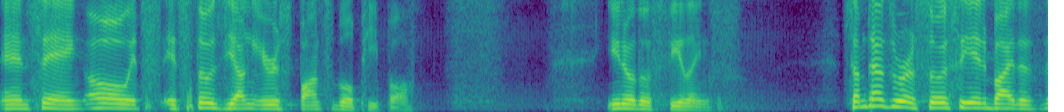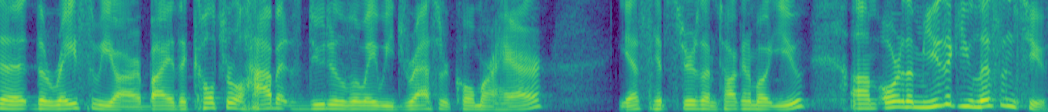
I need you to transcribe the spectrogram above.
and saying, oh, it's, it's those young, irresponsible people. You know those feelings. Sometimes we're associated by the, the, the race we are, by the cultural habits due to the way we dress or comb our hair. Yes, hipsters, I'm talking about you. Um, or the music you listen to.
